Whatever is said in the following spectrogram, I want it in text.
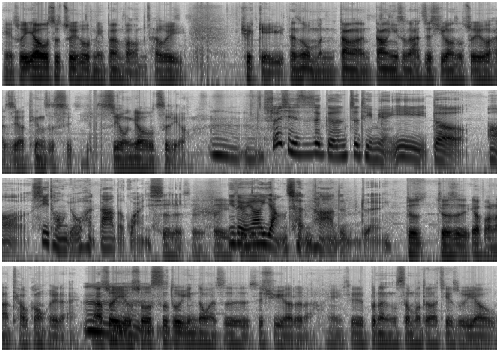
哎，所以药物是最后没办法，我们才会去给予。但是我们当然当医生还是希望说最后还是要停止使使用药物治疗。嗯嗯，所以其实这跟自体免疫的呃系统有很大的关系。是的，是，所以你等于要养成它，对不对？就是就是要把它调控回来。那所以有时候适度运动还是是需要的啦，哎，就是不能什么都要借助药物。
